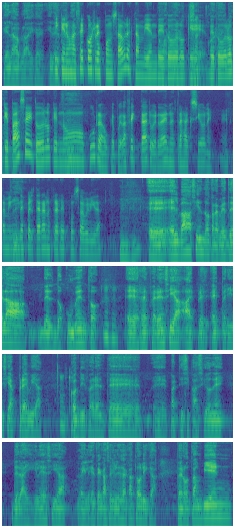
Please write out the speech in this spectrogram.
que, él habla y que quiere y que nos hace corresponsables también de todo lo que de todo lo que pasa y todo lo que no ocurra o que pueda afectar verdad en nuestras acciones. Es también despertar a nuestra responsabilidad. Eh, él va haciendo a través de la, del documento eh, referencia a experiencias previas con diferentes eh, participaciones de la iglesia, en este caso la iglesia católica, pero también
